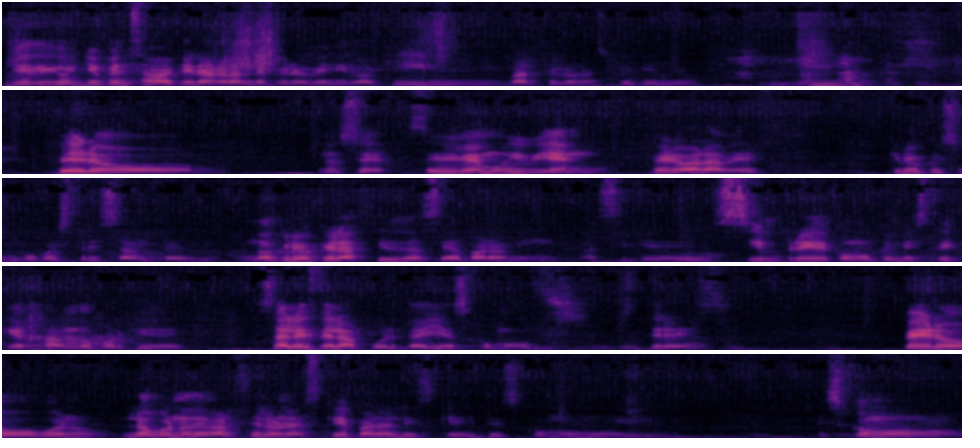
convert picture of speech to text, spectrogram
yo digo, yo pensaba que era grande, pero he venido aquí y Barcelona es pequeño. Pero, no sé, se vive muy bien, pero a la vez creo que es un poco estresante. No creo que la ciudad sea para mí, así que siempre como que me estoy quejando porque sales de la puerta y es como estrés. Pero bueno, lo bueno de Barcelona es que para el skate es como muy... Es como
